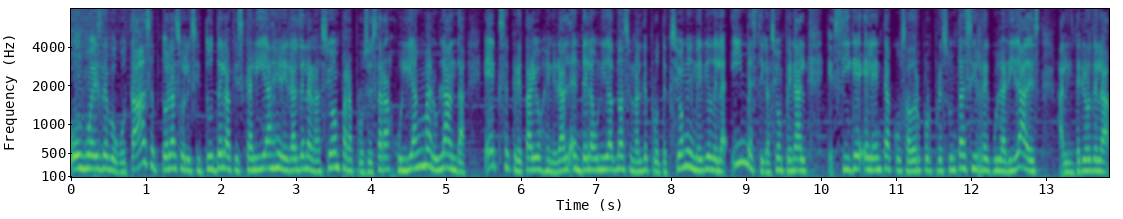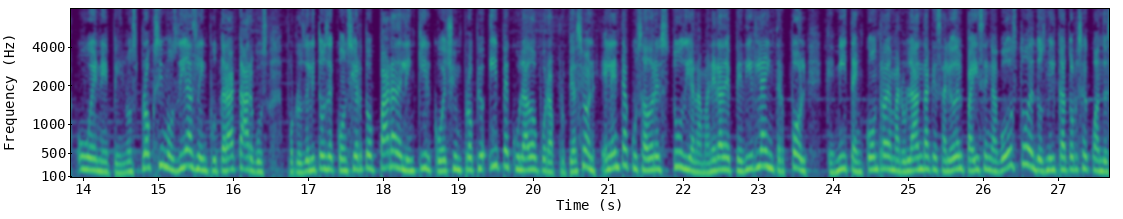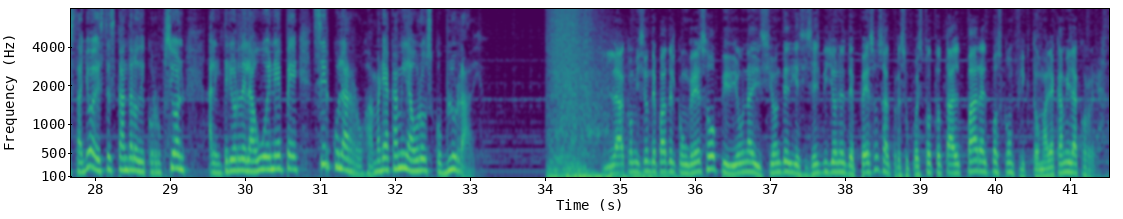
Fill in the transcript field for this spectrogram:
Un juez de Bogotá aceptó la solicitud de la Fiscalía General de la Nación para procesar a Julián Marulanda, ex secretario general de la Unidad Nacional de Protección, en medio de la investigación penal que sigue el ente acusador por presuntas irregularidades al interior de la UNP. En los próximos días le imputará cargos por los delitos de concierto para delinquir, cohecho impropio y peculado por apropiación. El ente acusador estudia la manera de pedirle a Interpol que emita en contra de Marulanda, que salió del país en agosto del 2014 cuando estalló este escándalo de corrupción al interior de la UNP Circular Roja. María Camila Orozco, Blue Radio. La Comisión de Paz del Congreso pidió una adición de 16 billones de pesos al presupuesto total para el posconflicto. María Camila Correa.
